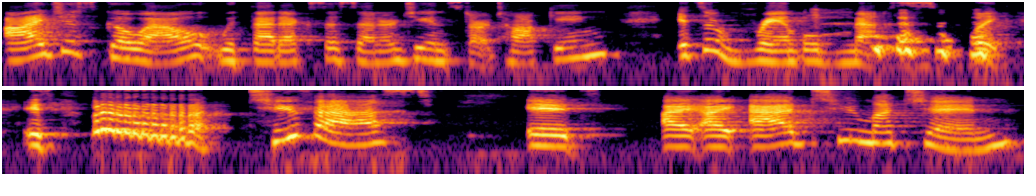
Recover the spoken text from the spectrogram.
I just go out with that excess energy and start talking, it's a rambled mess. like it's too fast. It's I, I add too much in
